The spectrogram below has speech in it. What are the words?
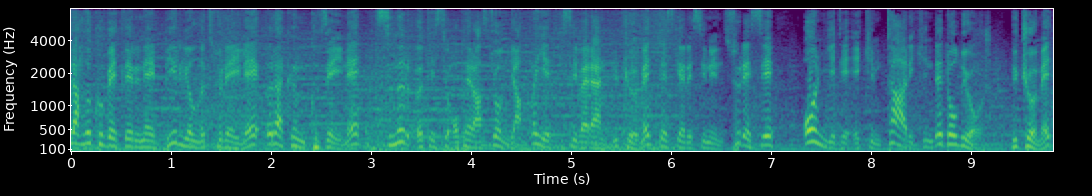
Silahlı Kuvvetleri'ne bir yıllık süreyle Irak'ın kuzeyine sınır ötesi operasyon yapma yetkisi veren hükümet tezkeresinin süresi 17 Ekim tarihinde doluyor. Hükümet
